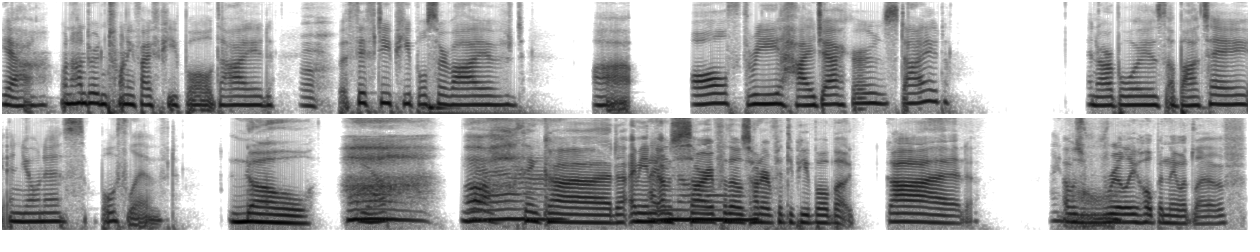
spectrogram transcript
Yeah. 125 people died Oh, but 50 people survived. Uh all three hijackers died. And our boys abate and jonas both lived. No. Yeah. Oh, thank God. I mean, I I'm sorry for those 150 people, but God, I was really hoping they would live.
